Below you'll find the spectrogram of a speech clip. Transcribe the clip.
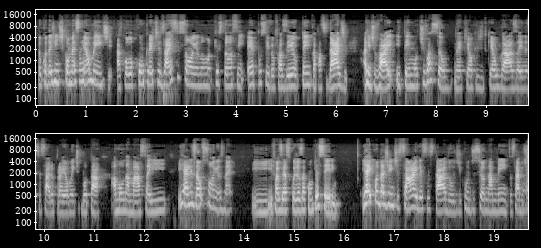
Então, quando a gente começa realmente a concretizar esse sonho numa questão assim, é possível fazer, eu tenho capacidade, a gente vai e tem motivação, né? Que eu acredito que é o gás aí necessário para realmente botar a mão na massa e, e realizar os sonhos, né? E, e fazer as coisas acontecerem. E aí, quando a gente sai desse estado de condicionamento, sabe? De,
